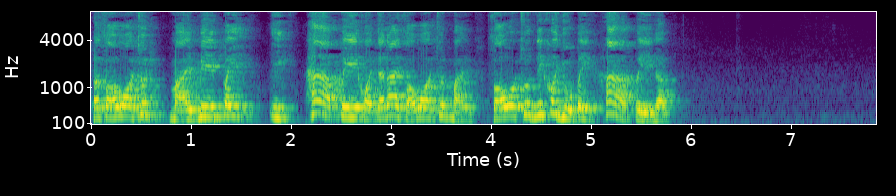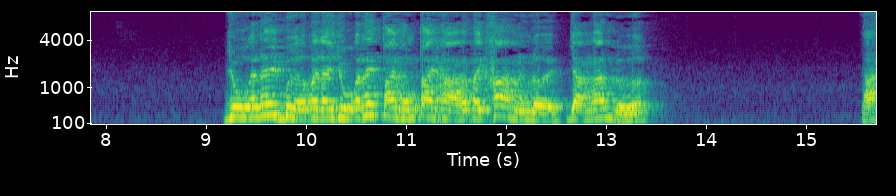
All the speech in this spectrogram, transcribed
ถ้าสวชุดใหม่มีไปอีกห้าปีกว่าจะได้สวชุดใหม่ สวชุดนี้ก็อยู่ไปอีกห้าปีครับ อยู่กันให้เบื่อไปเลยอยู่กันให้ตายหงตายหากันไปข้างหนึ่งเลย อย่างนั้นหรือนะ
